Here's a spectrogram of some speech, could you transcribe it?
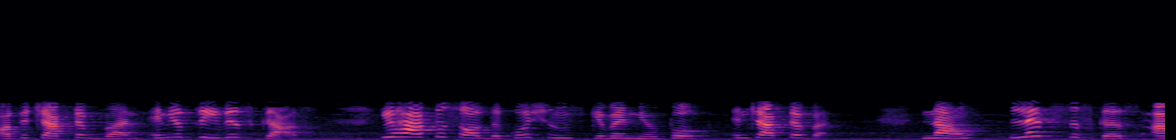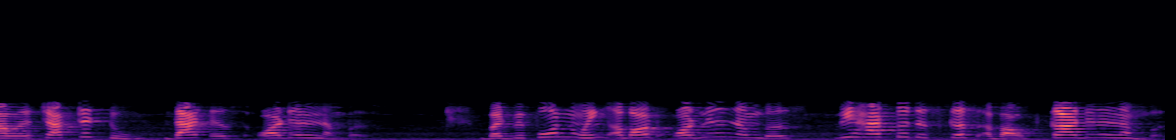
of your chapter 1 in your previous class, you have to solve the questions given in your book in chapter 1. Now let's discuss our chapter 2 that is ordinal numbers. But before knowing about ordinal numbers, we have to discuss about cardinal numbers.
